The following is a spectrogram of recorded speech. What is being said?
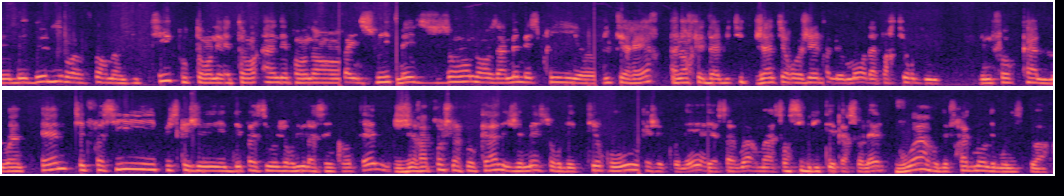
Les deux livres forment un diptyque tout en étant indépendants, pas une suite, mais ils sont dans un même esprit euh, littéraire. Alors que d'habitude, j'interrogeais le monde à partir d'une focale lointaine. Cette fois-ci, puisque j'ai dépassé aujourd'hui la cinquantaine, je rapproche la focale et je mets sur des terreaux que je connais, à savoir ma sensibilité personnelle, voire des fragments de mon histoire.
